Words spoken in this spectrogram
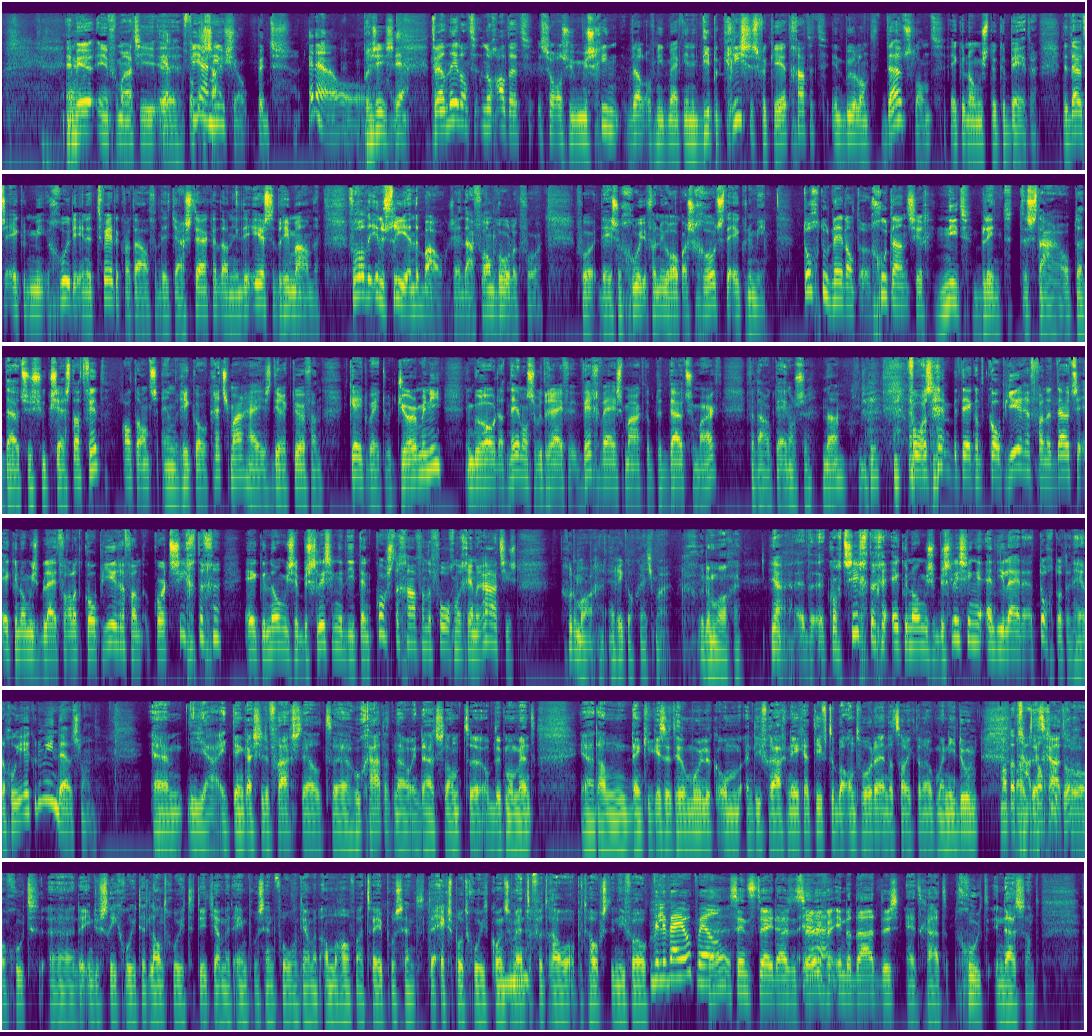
En meer informatie uh, ja, via nieuwshow.nl. Precies. Ja. Terwijl Nederland nog altijd, zoals u misschien wel of niet merkt... in een diepe crisis verkeert, gaat het in het buurland Duitsland economisch stukken beter. De Duitse economie groeide in het tweede kwartaal van dit jaar sterker dan in de eerste drie maanden. Vooral de industrie en de bouw zijn daar verantwoordelijk voor. Voor deze groei van Europa's grootste economie. Toch doet Nederland er goed aan zich niet blind te staren op dat Duitse succes. Dat vindt althans Enrico Kretschmar. Hij is directeur van Gateway to Germany. Een bureau dat Nederlandse bedrijven wegwijs maakt op de Duitse markt. Vandaar ook de Engelse naam. Volgens hem betekent kopiëren van het Duitse economisch beleid... vooral het kopiëren van kortzichtige economische beslissingen... die ten koste gaan van de volgende generaties. Goedemorgen, Enrico Kretschmar. Goedemorgen. Ja, de kortzichtige economische beslissingen... en die leiden toch tot een hele goede economie in Duitsland. Um, ja, ik denk als je de vraag stelt... Uh, hoe gaat het nou in Duitsland uh, op dit moment... ja, dan denk ik is het heel moeilijk om die vraag negatief te beantwoorden. En dat zal ik dan ook maar niet doen. Want, Want gaat het gaat goed, gewoon goed. Uh, de industrie groeit, het land groeit dit jaar met 1%... volgend jaar met 1,5 à 2%. De export groeit, consumentenvertrouwen op het hoogste niveau. Willen wij ook wel. sinds 2007, ja. inderdaad. Dus het gaat goed in Duitsland.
